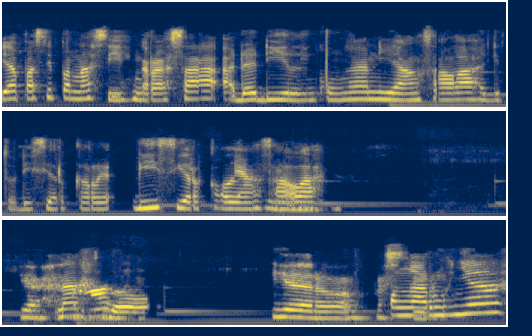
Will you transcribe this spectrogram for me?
ya pasti pernah sih ngerasa ada di lingkungan yang salah gitu di circle di circle yang salah. Ya, Nah, dong. iya dong. Pasti. pengaruhnya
